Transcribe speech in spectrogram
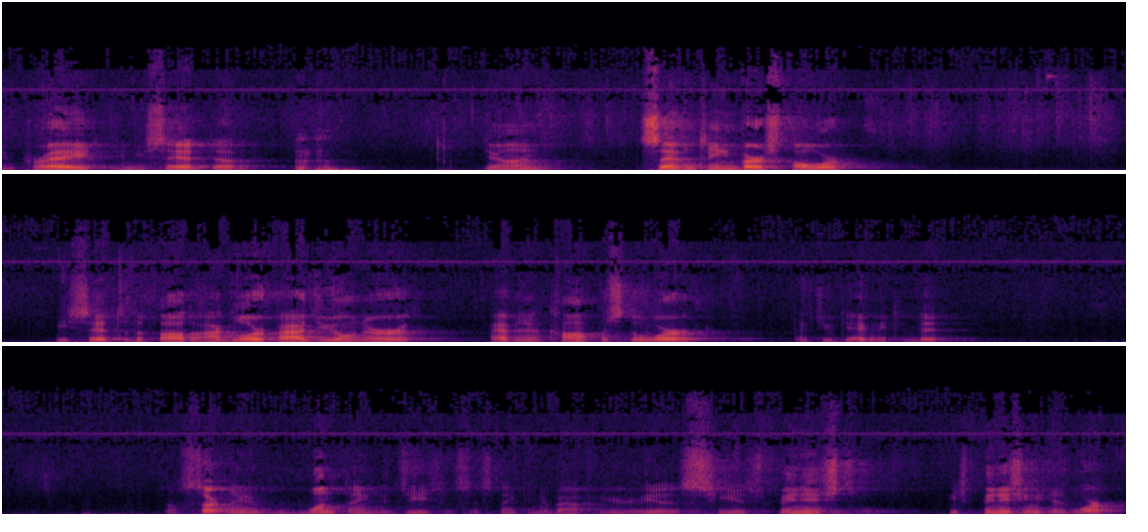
and prayed, and he said, uh, John 17, verse 4, he said to the Father, I glorified you on earth, having accomplished the work that you gave me to do. So certainly one thing that Jesus is thinking about here is he is finished, he's finishing his work.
